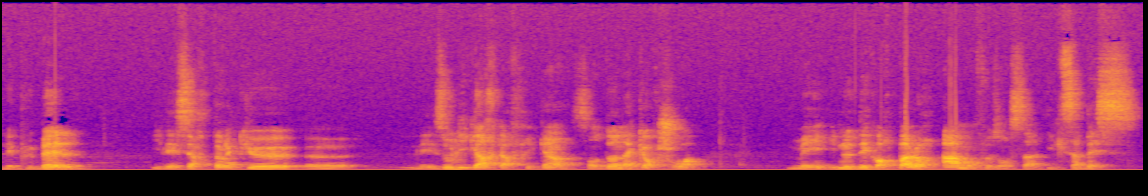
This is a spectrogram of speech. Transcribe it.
les plus belles. Il est certain que euh, les oligarques africains s'en donnent à cœur joie, mais ils ne décorent pas leur âme en faisant ça, ils s'abaissent.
